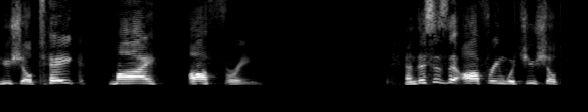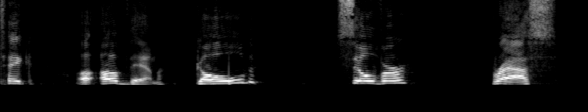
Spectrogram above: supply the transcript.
You shall take my offering. And this is the offering which you shall take uh, of them gold, silver, brass,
